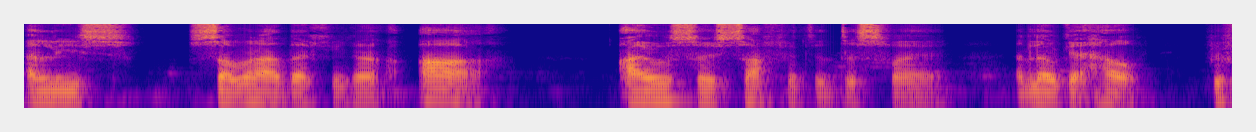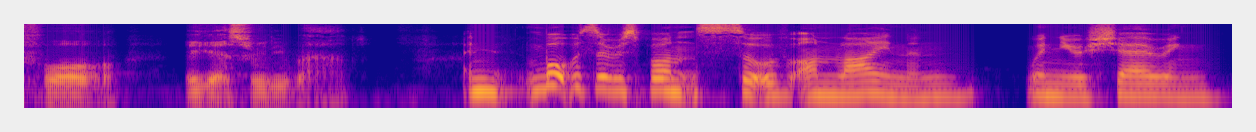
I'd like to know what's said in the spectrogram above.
at least someone out there can go, ah, I also suffered in this way. And they'll get help before it gets really bad. And what was the response sort of online and when you were sharing?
